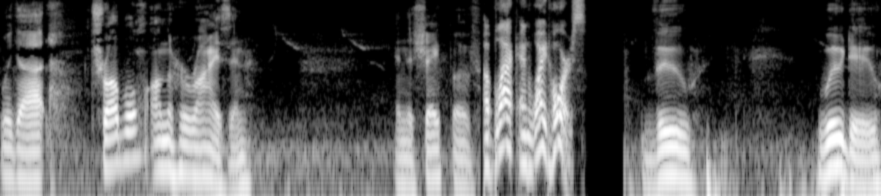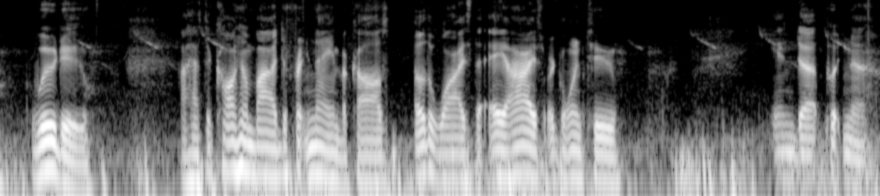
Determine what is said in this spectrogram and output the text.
we got trouble on the horizon in the shape of a black and white horse. Voo, voodoo, voodoo. I have to call him by a different name because otherwise the AIs are going to end up putting a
